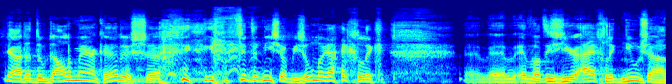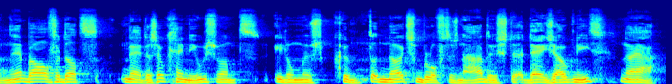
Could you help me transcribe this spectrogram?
Ja, dat doen alle merken. hè. Dus eh, ik vind het niet zo bijzonder eigenlijk. Eh, eh, wat is hier eigenlijk nieuws aan? Hè? Behalve dat. Nee, dat is ook geen nieuws. Want Elon Musk komt nooit zijn beloftes na. Dus de- deze ook niet. Nou ja,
